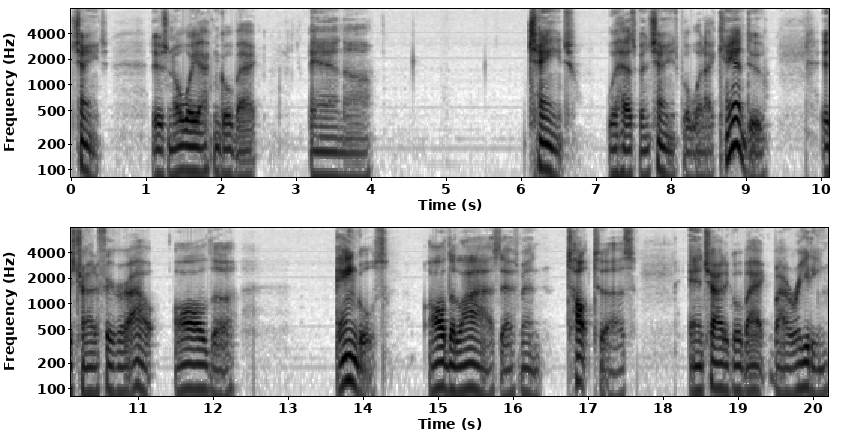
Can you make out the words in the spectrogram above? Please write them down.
changed. There's no way I can go back and uh, change what has been changed. But what I can do is try to figure out all the angles, all the lies that's been taught to us, and try to go back by reading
